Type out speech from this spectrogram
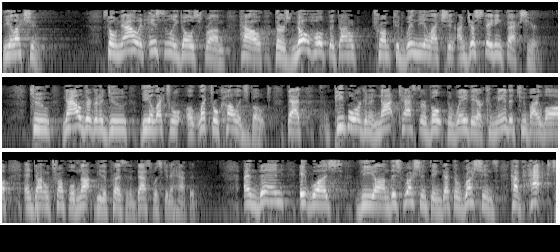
the election. So now it instantly goes from how there's no hope that Donald Trump could win the election. I'm just stating facts here. To now they're going to do the electoral, electoral college vote. That people are going to not cast their vote the way they are commanded to by law and Donald Trump will not be the president. That's what's going to happen. And then it was the, um, this Russian thing that the Russians have hacked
